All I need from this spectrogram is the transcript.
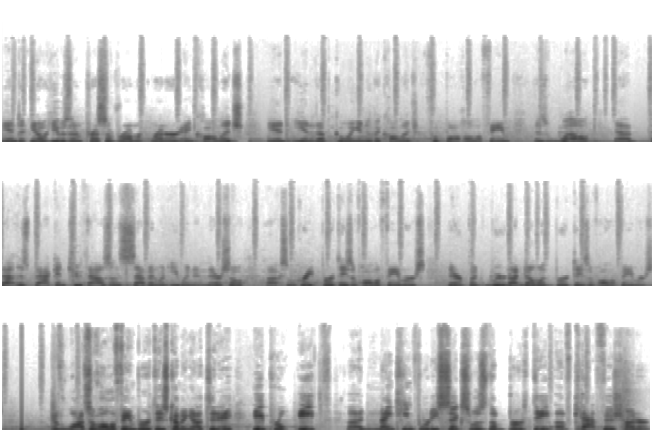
and you know he was an impressive runner in college, and he ended up going into the College Football Hall of Fame as well. Uh, that is back in 2007 when he went in there. So uh, some great birthdays of Hall of Famers there, but we're not done with birthdays of Hall of Famers. We have lots of Hall of Fame birthdays coming out today. April 8th 1946 uh, was the birthday of Catfish Hunter.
